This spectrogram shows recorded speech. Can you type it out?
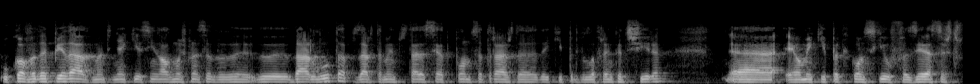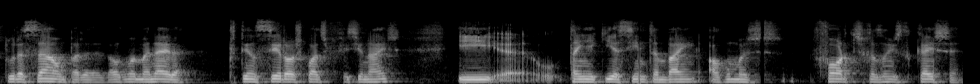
O Cova da Piedade mantinha aqui assim alguma esperança de, de, de dar luta, apesar também de estar a 7 pontos atrás da, da equipa de Vila Franca de Xira. Uh, é uma equipa que conseguiu fazer essa estruturação para, de alguma maneira, pertencer aos quadros profissionais e uh, tem aqui assim também algumas fortes razões de queixa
